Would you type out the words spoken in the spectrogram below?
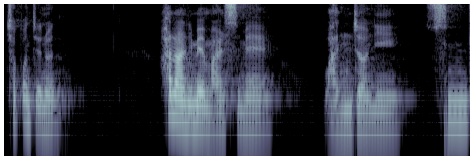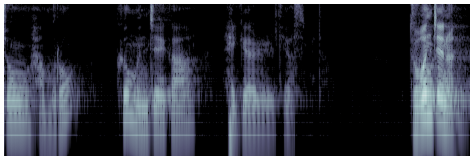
첫 번째는 하나님의 말씀에 완전히 순종함으로 그 문제가 해결되었습니다. 두 번째는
